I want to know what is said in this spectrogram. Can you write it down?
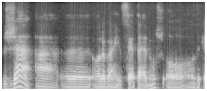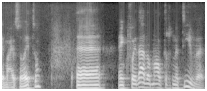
já há, uh, ora bem, sete anos, ou, ou daqui a mais oito, uh, em que foi dada uma alternativa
